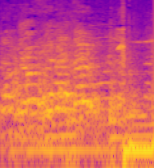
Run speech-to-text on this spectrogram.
¡Gobernador!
